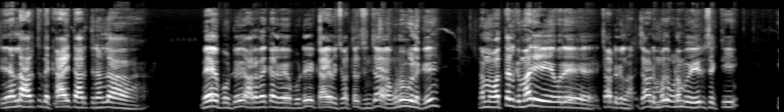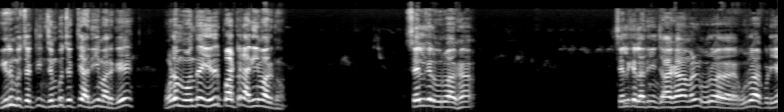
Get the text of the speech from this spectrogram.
இது நல்லா அறுத்து இந்த காயத்தை அறுத்து நல்லா வேக போட்டு அரை வேக்காடு வேக போட்டு காய வச்சு வத்தல் செஞ்சால் உணவுகளுக்கு நம்ம வத்தலுக்கு மாதிரி ஒரு சாப்பிட்டுக்கலாம். சாப்பிடும்போது உடம்பு இரும்பு சக்தி இரும்பு சக்தி செம்பு சக்தி அதிகமாக இருக்குது உடம்பு வந்து எதிர்ப்பாற்றல் அதிகமாக இருக்கும். செல்கள் உருவாகும். செல்கள் அதிகம் சாகாமல் உருவா உருவாகக்கூடிய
